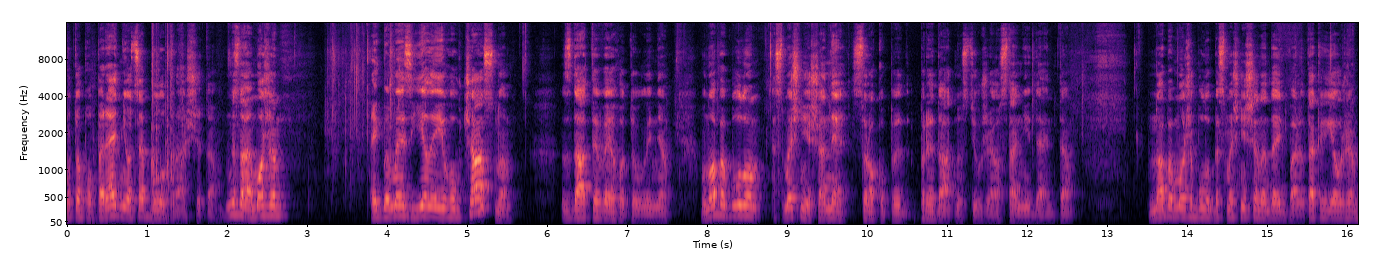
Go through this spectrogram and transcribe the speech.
Ото попереднє оце було краще там. Не знаю, може, якби ми з'їли його вчасно з дати виготовлення, воно би було смачніше, а не сроку придатності вже останній день. Та. Ну, аби може було би смачніше на 9 балів. Так як я вже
